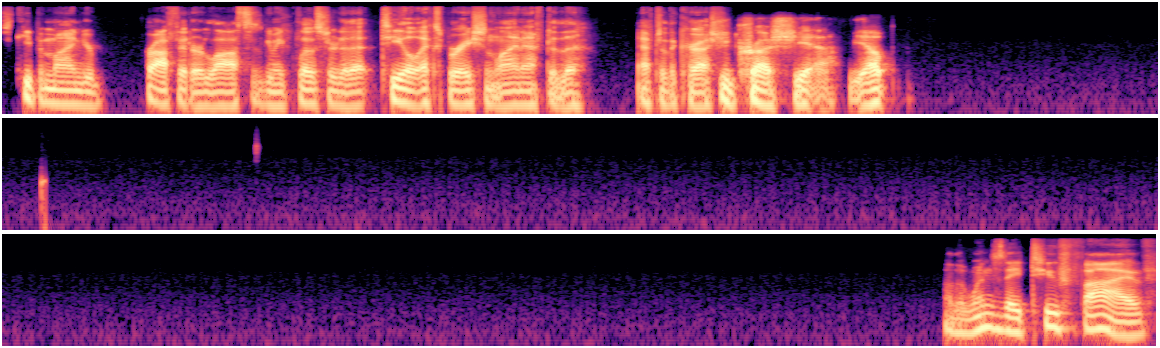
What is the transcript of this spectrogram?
Just keep in mind your profit or loss is going to be closer to that teal expiration line after the after the crush. Crush, yeah. Yep. Wednesday 2 5,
